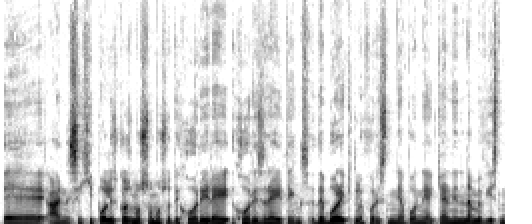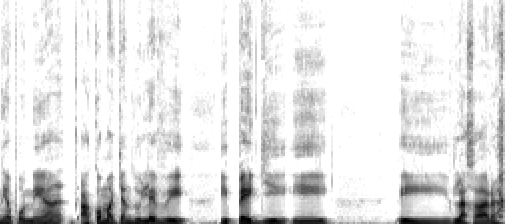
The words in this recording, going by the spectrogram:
Ε, ανησυχεί πολλοί κόσμος όμως ότι χωρί ratings δεν μπορεί να κυκλοφορήσει στην Ιαπωνία. Και αν είναι να μην βγει στην Ιαπωνία, ακόμα και αν δουλεύει η Peggy ή η Βλαχάρα.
